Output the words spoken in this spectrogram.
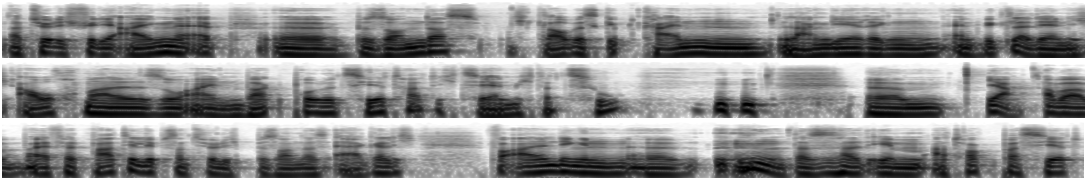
natürlich für die eigene App äh, besonders. Ich glaube, es gibt keinen langjährigen Entwickler, der nicht auch mal so einen Bug produziert hat. Ich zähle mich dazu. ähm, ja, aber bei Third-Party-Lips natürlich besonders ärgerlich. Vor allen Dingen, äh, dass es halt eben ad hoc passiert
